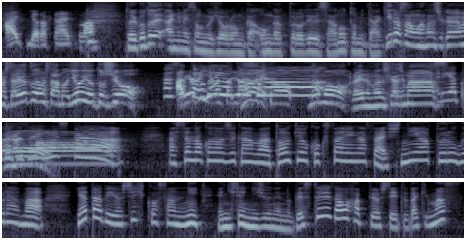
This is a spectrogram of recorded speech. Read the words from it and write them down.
はい、よろしくお願いします。ということでアニメソング評論家音楽プロデューサーの富田明宏さんお話伺いました。ありがとうございました。あの良いお年をあそっか良いお年をはい。どうも来年もよろしくお願いします。ありがとうございました。明日のこの時間は東京国際映画祭シニアプログラマー矢田部義彦さんに2020年のベスト映画を発表していただきます。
